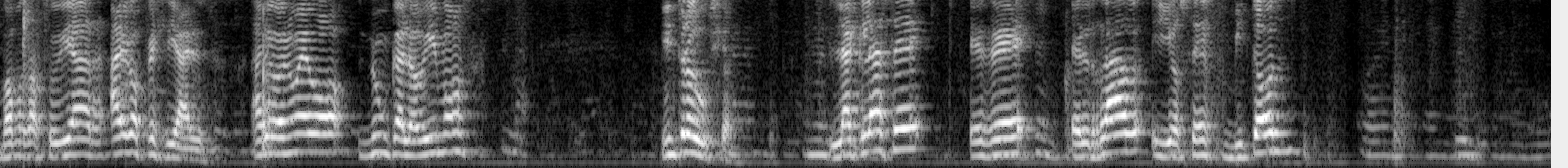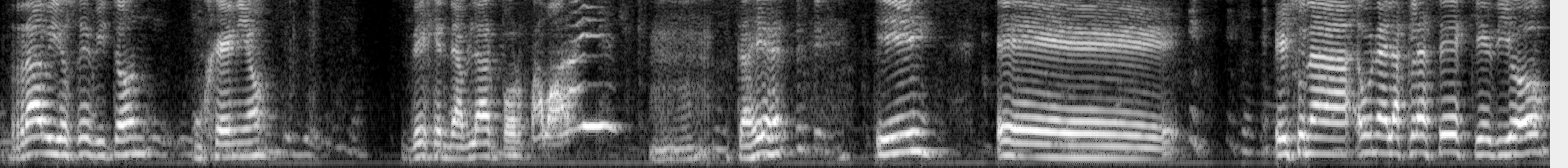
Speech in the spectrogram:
vamos a estudiar algo especial, algo nuevo, nunca lo vimos. Introducción. La clase es de el Rab Yosef Vitón. Rab Yosef Vitón, un genio. Dejen de hablar, por favor, ahí. ¿Está bien? Y eh, es una, una de las clases que dio,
